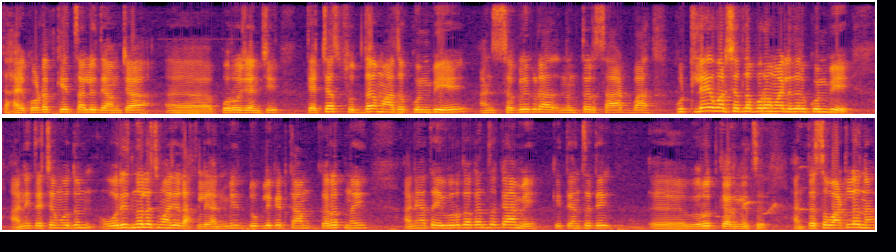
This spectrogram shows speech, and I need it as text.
त्या हायकोर्टात केस चालली होती आमच्या पूर्वजांची. त्याच्यातसुद्धा माझं कुणबी आहे आणि सगळीकडं नंतर साठ बा कुठल्याही वर्षातला पुरावा माहिला तरी कुणबी आहे. आणि त्याच्यामधून ओरिजिनलच माझे दाखले आणि मी डुप्लिकेट काम करत नाही. आणि आता विरोधकांचं काम आहे की त्यांचं ते विरोध करण्याचं. आणि तसं वाटलं ना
